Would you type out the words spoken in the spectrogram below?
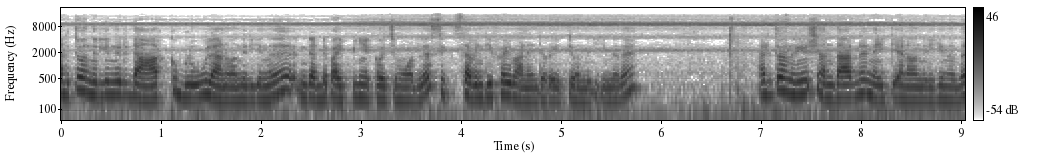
അടുത്ത് വന്നിരിക്കുന്ന ഒരു ഡാർക്ക് ബ്ലൂവിലാണ് വന്നിരിക്കുന്നത്. രണ്ട് പൈപ്പിംഗ് ഒക്കെ വെച്ച മോഡൽ സിക്സ് സെവന്റി ഫൈവ് ആണ് ഇതിന്റെ റേറ്റ് വന്നിരിക്കുന്നത്. അടുത്ത് വന്നിരിക്കുന്നത് ഷന്താറിന്റെ നൈറ്റിയാണ് വന്നിരിക്കുന്നത്.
